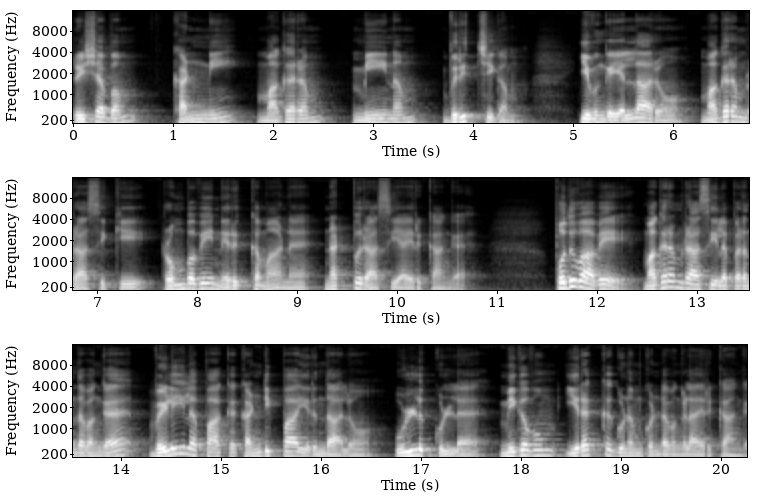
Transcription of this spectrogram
ரிஷபம் கன்னி மகரம் மீனம் விருச்சிகம். இவங்க எல்லாரும் மகரம் ராசிக்கு ரொம்பவே நெருக்கமான நட்பு ராசியாக இருக்காங்க. பொதுவாகவே மகரம் ராசியில் பிறந்தவங்க வெளியில் பார்க்க கண்டிப்பாக இருந்தாலும் உள்ளுக்குள்ள மிகவும் இரக்க குணம் கொண்டவங்களாக இருக்காங்க.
